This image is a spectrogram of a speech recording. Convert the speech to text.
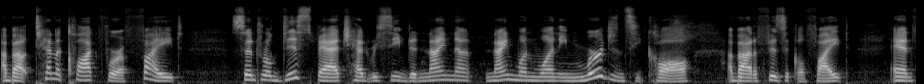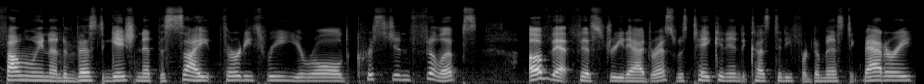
about 10 o'clock for a fight. Central Dispatch had received a 9 911 emergency call about a physical fight. And following an investigation at the site, 33 year old Christian Phillips of that Fifth Street address was taken into custody for domestic battery.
